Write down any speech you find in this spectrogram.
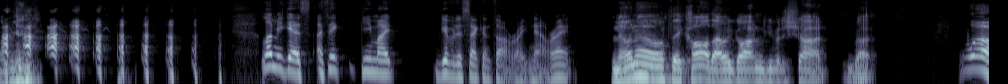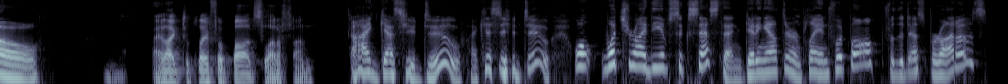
come in. Let me guess. I think you might give it a second thought right now, right? No, no. If they called, I would go out and give it a shot. But whoa, I like to play football. It's a lot of fun. I guess you do. I guess you do. Well, what's your idea of success then? Getting out there and playing football for the Desperados?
